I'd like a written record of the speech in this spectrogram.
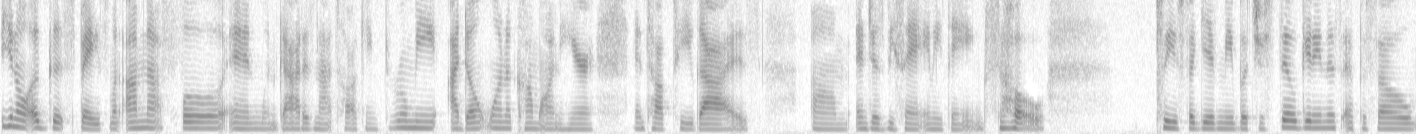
you know, a good space when I'm not full and when God is not talking through me. I don't want to come on here and talk to you guys um, and just be saying anything. So please forgive me, but you're still getting this episode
